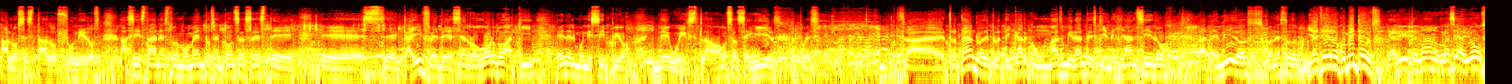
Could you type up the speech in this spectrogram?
a los Estados Unidos. Así está en estos momentos entonces este eh, CAIF de Cerro Gordo aquí aquí en el municipio de Huixtla. Vamos a seguir pues tratando de platicar con más migrantes quienes ya han sido atendidos con estos documentos. ¿Ya tienen documentos? Ya listo, hermano, gracias a Dios.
